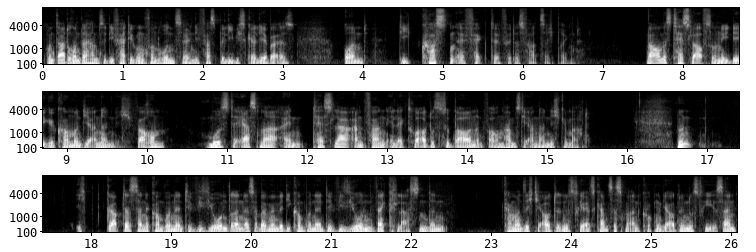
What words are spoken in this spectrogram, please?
Und darunter haben sie die Fertigung von Rundzellen, die fast beliebig skalierbar ist und die Kosteneffekte für das Fahrzeug bringt. Warum ist Tesla auf so eine Idee gekommen und die anderen nicht? Warum musste erstmal ein Tesla anfangen, Elektroautos zu bauen und warum haben es die anderen nicht gemacht? Nun, glaube, dass da eine Komponente Vision drin ist, aber wenn wir die Komponente Vision weglassen, dann kann man sich die Autoindustrie als Ganzes mal angucken. Die Autoindustrie ist ein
